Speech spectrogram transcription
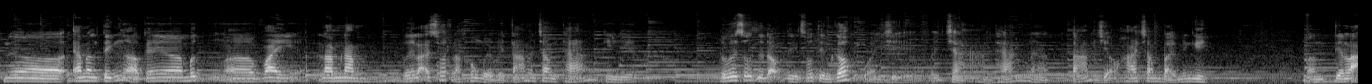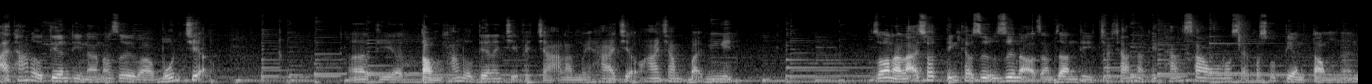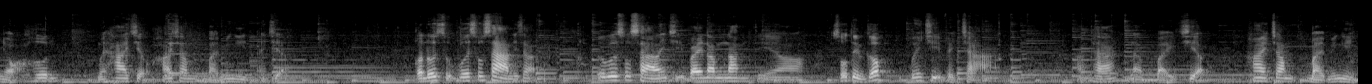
Ờ, em đang tính ở cái mức ờ, vay 5 năm với lãi suất là 0,78% tháng thì đối với số tự động thì số tiền gốc của anh chị phải trả hàng tháng là 8 triệu 270 nghìn còn tiền lãi tháng đầu tiên thì là nó rơi vào 4 triệu. À, thì ờ, tổng tháng đầu tiên anh chị phải trả là 12 triệu 270 nghìn. Do là lãi suất tính theo dư, dư nợ giảm dần thì chắc chắn là cái tháng sau nó sẽ có số tiền tổng nhỏ hơn 12 triệu 270 nghìn anh chị ạ. Còn đối với số sàn thì sao đối với số sàn anh chị vay 5 năm thì ờ, số tiền gốc với anh chị phải trả hàng tháng là 7 triệu 270 nghìn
